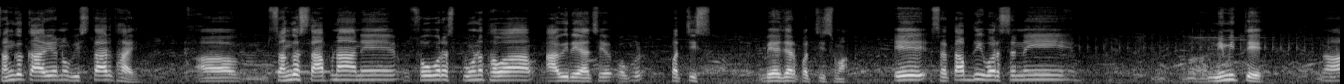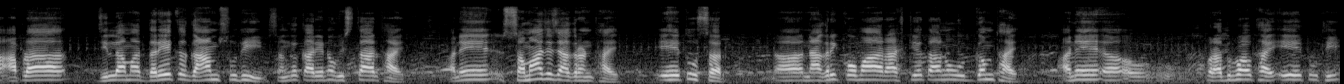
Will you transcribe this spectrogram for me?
સંઘ કાર્યનો વિસ્તાર થાય. સંઘ સ્થાપના અને સો વર્ષ પૂર્ણ થવા આવી રહ્યા છે પચીસ, બે હજાર પચીસમાં. એ શતાબ્દી વર્ષની નિમિત્તે આપણા જિલ્લામાં દરેક ગામ સુધી સંઘ કાર્યનો વિસ્તાર થાય અને સમાજ જાગરણ થાય. એ હેતુસર નાગરિકોમાં રાષ્ટ્રીયતાનું ઉદ્ગમ થાય અને પ્રાદુર્ભાવ થાય એ હેતુથી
